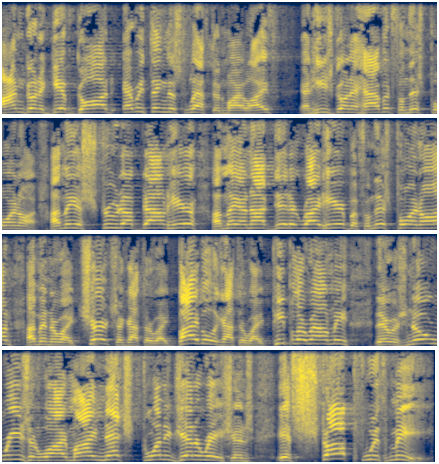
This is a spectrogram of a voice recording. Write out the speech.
I'm going to give God everything that's left in my life, and He's going to have it from this point on. I may have screwed up down here. I may have not did it right here, but from this point on, I'm in the right church. I got the right Bible. I got the right people around me. There is no reason why my next 20 generations, it stops with me.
